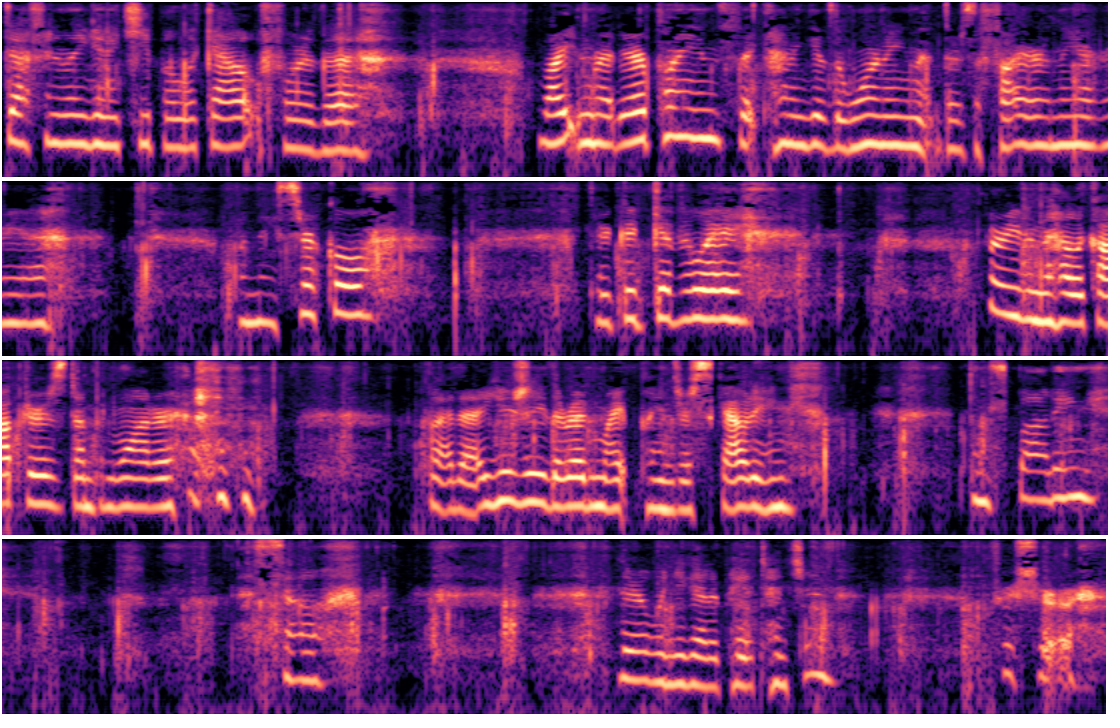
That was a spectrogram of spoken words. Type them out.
definitely gonna keep a lookout for the white and red airplanes that kind of give the warning that there's a fire in the area. When they circle, they're a good giveaway or even the helicopters dumping water. but uh, usually the red and white planes are scouting and spotting. So they're when you gotta pay attention for sure.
